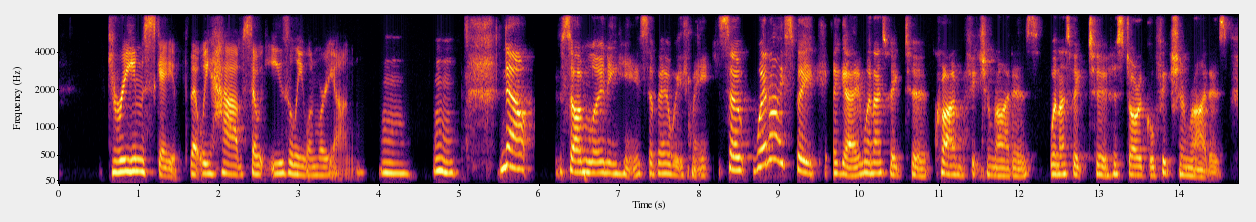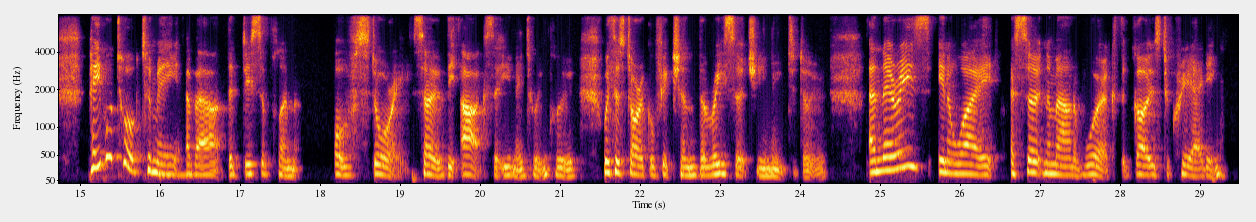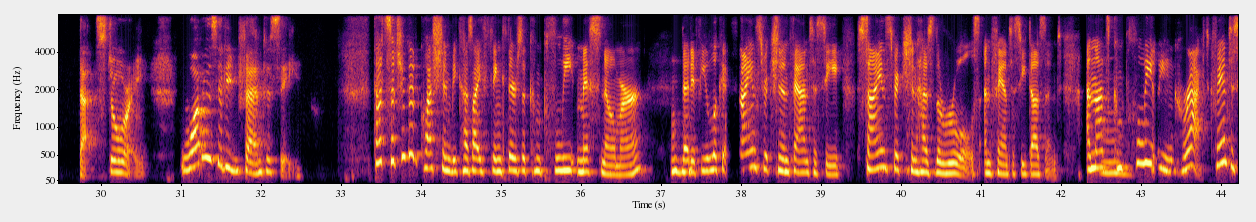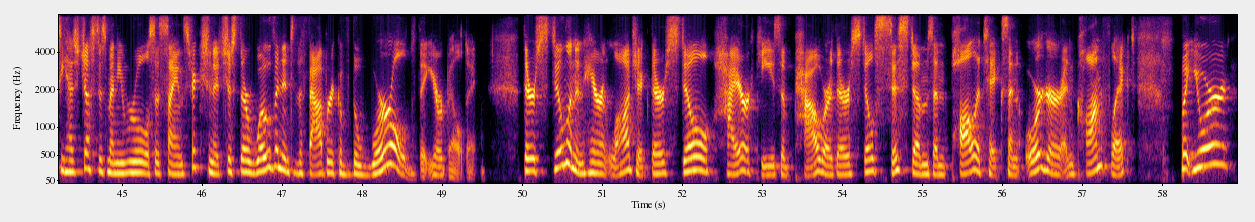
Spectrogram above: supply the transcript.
dreamscape that we have so easily when we're young. Mm, mm. Now, so I'm learning here, so bear with me. So when I speak again, when I speak to crime fiction writers, when I speak to historical fiction writers, people talk to me about the discipline of story. So the arcs that you need to include with historical fiction, the research you need to do. And there is, in a way, a certain amount of work that goes to creating that story. What is it in fantasy? That's such a good question because I think there's a complete misnomer mm-hmm. that if you look at science fiction and fantasy, science fiction has the rules and fantasy doesn't. And that's mm. completely incorrect. Fantasy has just as many rules as science fiction. It's just they're woven into the fabric of the world that you're building. There's still an inherent logic, there's still hierarchies of power, there are still systems and politics and order and conflict, but you're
